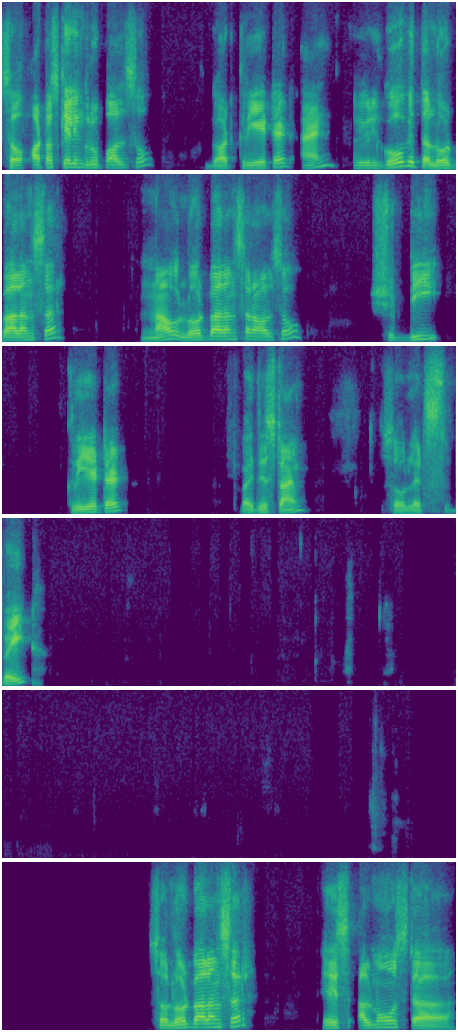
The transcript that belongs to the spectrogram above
So auto scaling group also got created and we will go with the load balancer. Now load balancer also should be created by this time. So let's wait. So load balancer is almost, uh,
